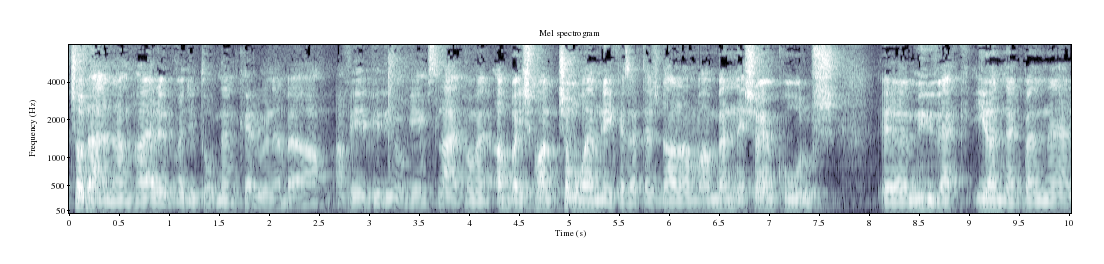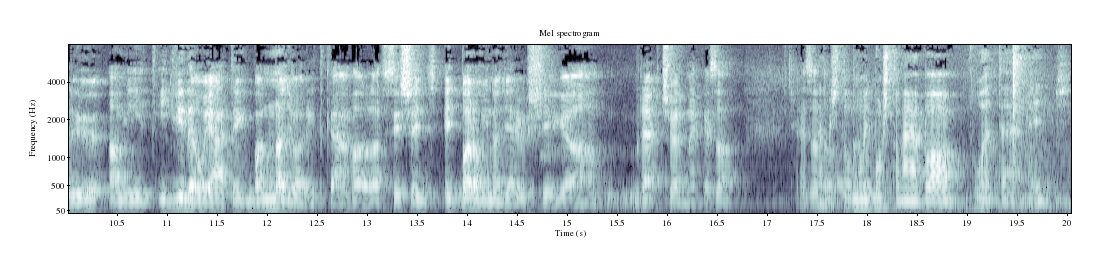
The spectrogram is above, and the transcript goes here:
Csodálnám, ha előbb vagy utóbb nem kerülne be a, a Video Games Live-ba, mert abban is van csomó emlékezetes dallam van benne, és olyan kórus művek jönnek benne elő, amit így videójátékban nagyon ritkán hallasz, és egy, egy baromi nagy erőssége a Rapture-nek ez a, ez a Nem dolog. is tudom, hogy mostanában volt-e egy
